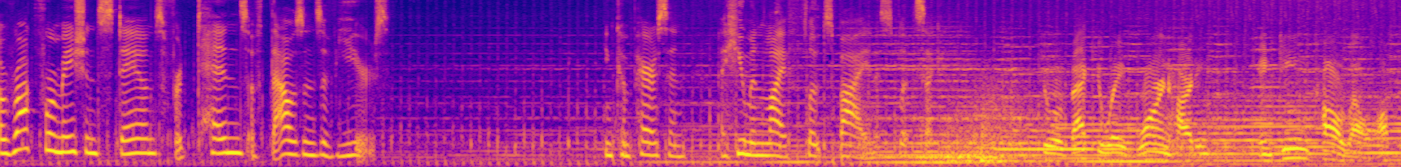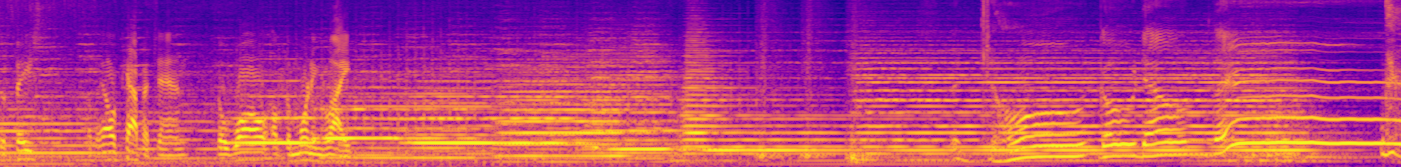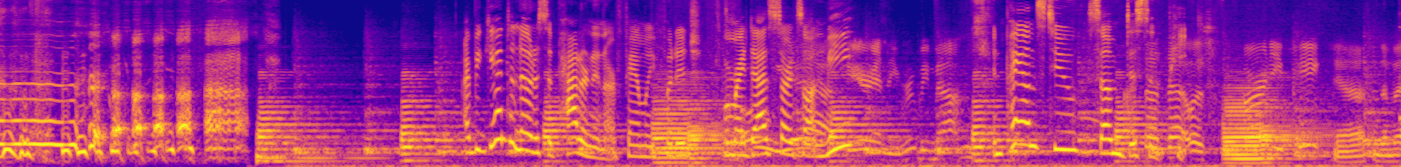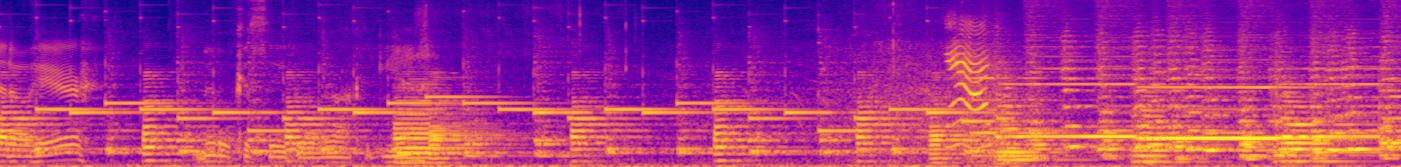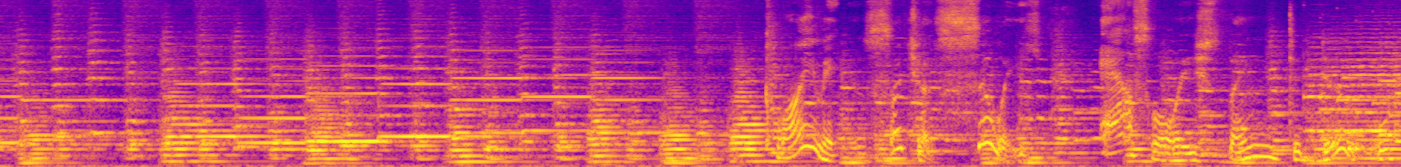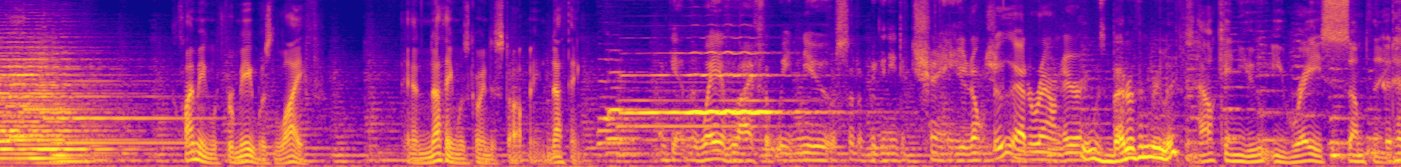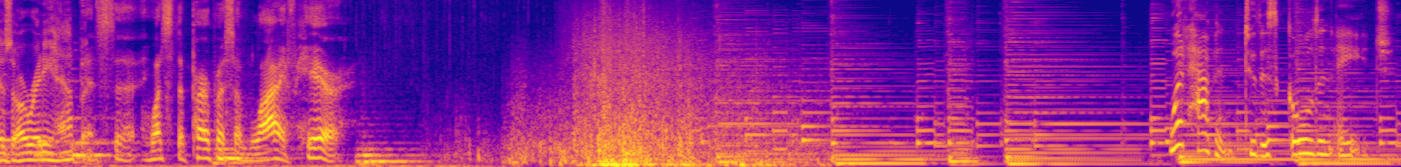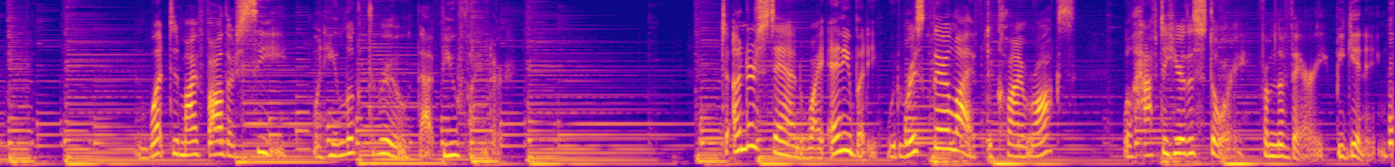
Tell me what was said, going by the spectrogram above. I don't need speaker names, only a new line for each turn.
a rock formation stands for tens of thousands of years. In comparison, a human life floats by in a split second.
To evacuate Warren Harding and Dean Caldwell off the face of El Capitan, the wall of the morning light,
I began to notice a pattern in our family footage where my dad starts on me and pans to some distant peak.
That was Hardy Peak. Yeah, in the meadow here. Middle Cathedral Rock again.
Climbing is such a silly, assholeish thing to do.
Climbing for me was life, and nothing was going to stop me. Nothing.
Again, the way of life that we knew was sort of beginning to change.
You don't do that around here.
It was better than religion.
How can you erase something that has already happened?
That's the, what's the purpose of life here?
What happened to this golden age? And what did my father see when he looked through that viewfinder? To understand why anybody would risk their life to climb rocks, we'll have to hear the story from the very beginning.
